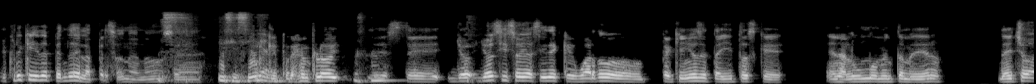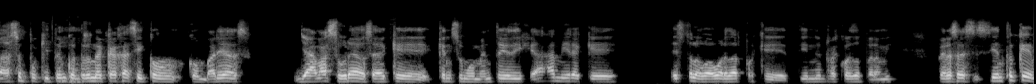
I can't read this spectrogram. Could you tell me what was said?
yo creo que ahí depende de la persona, ¿no? O sea, porque por ejemplo, este, yo, yo sí soy así de que guardo pequeños detallitos que en algún momento me dieron. De hecho, hace poquito encontré una caja así con, con varias ya basura, o sea que, que en su momento yo dije, ah, mira que esto lo voy a guardar porque tiene un recuerdo para mí. Pero o sea, siento que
